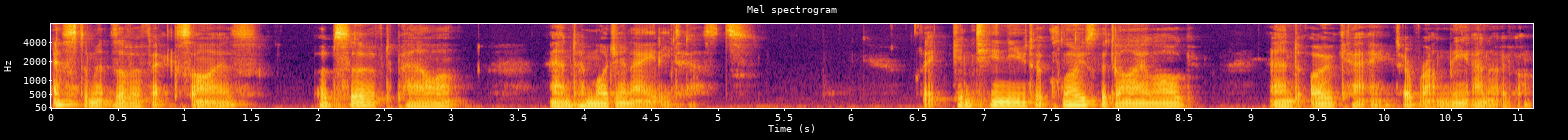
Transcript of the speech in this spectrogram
estimates of effect size, observed power, and homogeneity tests. Click Continue to close the dialog and OK to run the ANOVA.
